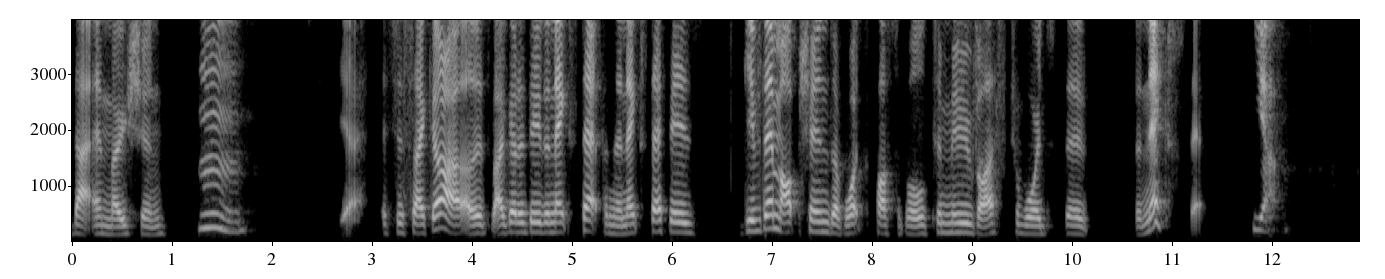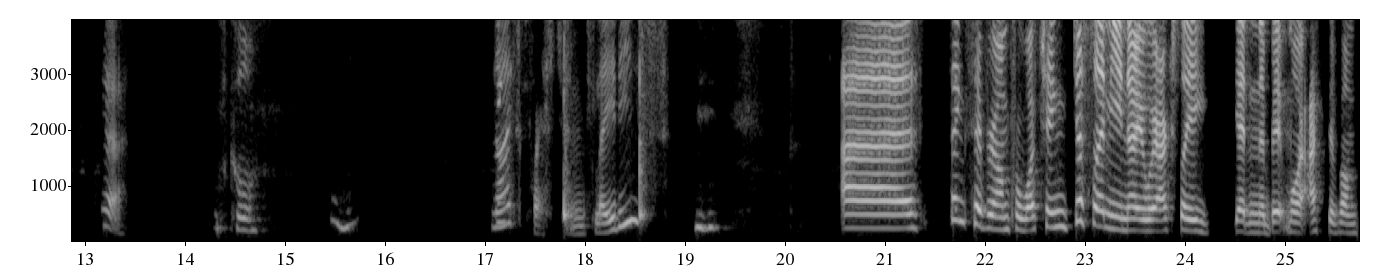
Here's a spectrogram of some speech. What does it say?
that emotion. Mm. yeah. It's just like oh i got to do the next step. And the next step is give them options of what's possible to move us towards the the next step. Yeah. Yeah. It's cool. Nice questions ladies. Uh thanks everyone for watching. Just letting you know we're actually getting a bit more active on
